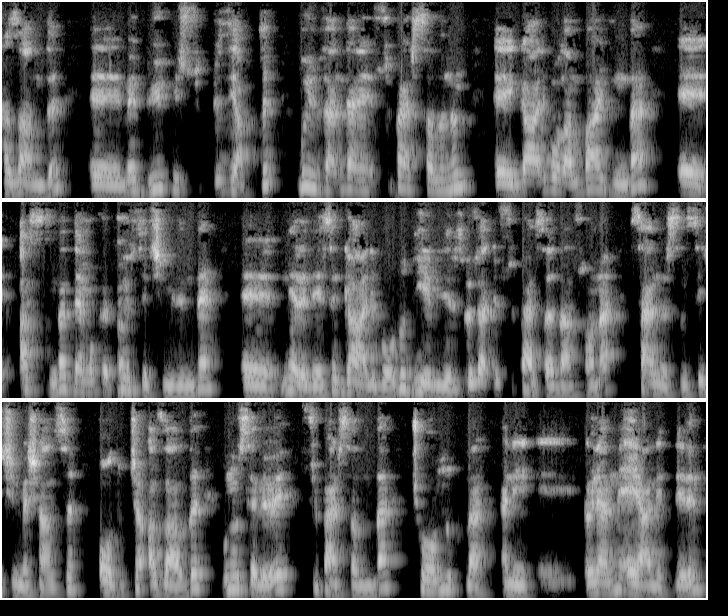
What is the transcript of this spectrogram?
kazandı e, ve büyük bir sürpriz yaptı. Bu yüzden de hani süper salının e, galibi olan Biden da e, aslında demokrat ön seçiminin de e, neredeyse galip oldu diyebiliriz. Özellikle süper salıdan sonra Sanders'ın seçilme şansı oldukça azaldı. Bunun sebebi süper salında çoğunlukla hani e, önemli eyaletlerin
